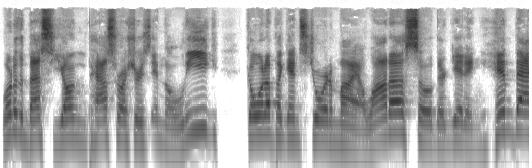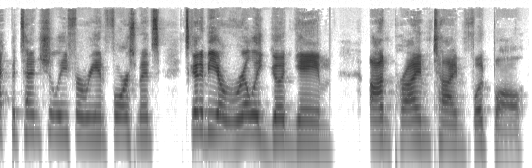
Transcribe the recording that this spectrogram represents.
one of the best young pass rushers in the league going up against Jordan Mailata. So they're getting him back potentially for reinforcements. It's going to be a really good game on primetime football.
